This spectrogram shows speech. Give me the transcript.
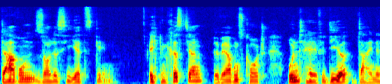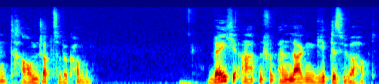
darum soll es jetzt gehen. Ich bin Christian, Bewerbungscoach und helfe dir, deinen Traumjob zu bekommen. Welche Arten von Anlagen gibt es überhaupt?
